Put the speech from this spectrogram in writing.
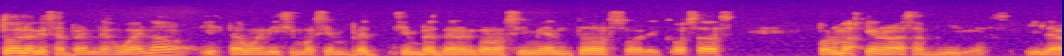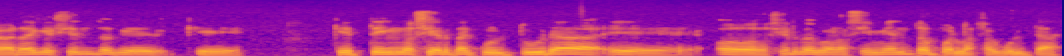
todo lo que se aprende es bueno y está buenísimo siempre, siempre tener conocimiento sobre cosas, por más que no las apliques. Y la verdad que siento que, que, tengo cierta cultura eh, o cierto conocimiento por la facultad.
